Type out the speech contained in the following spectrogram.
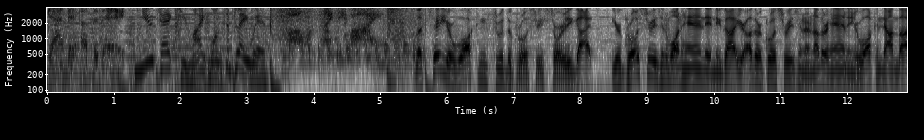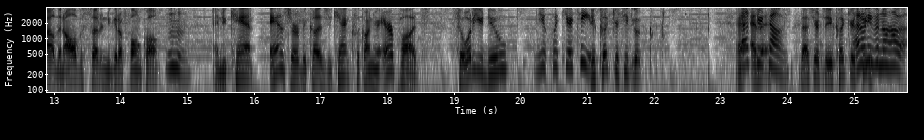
Gadget of the day. New tech you might want to play with. Pulse 95. Let's say you're walking through the grocery store. You got your groceries in one hand and you got your other groceries in another hand, and you're walking down the aisle. Then all of a sudden, you get a phone call. And you can't answer because you can't click on your AirPods. So, what do you do? You click your teeth. You click your teeth. You go. And- That's and your then- tongue. That's your. T- you click your teeth. I teeth. don't even know how.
